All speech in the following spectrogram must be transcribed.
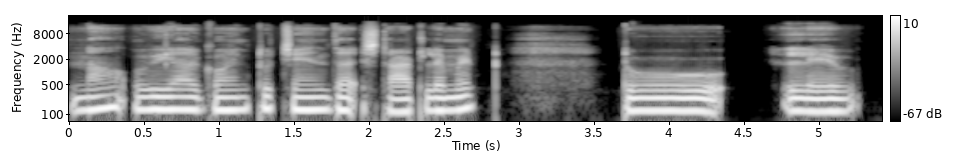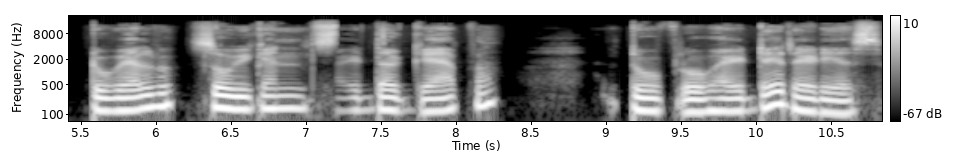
Now we are going to change the start limit to 12 so we can hide the gap to provide the radius.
